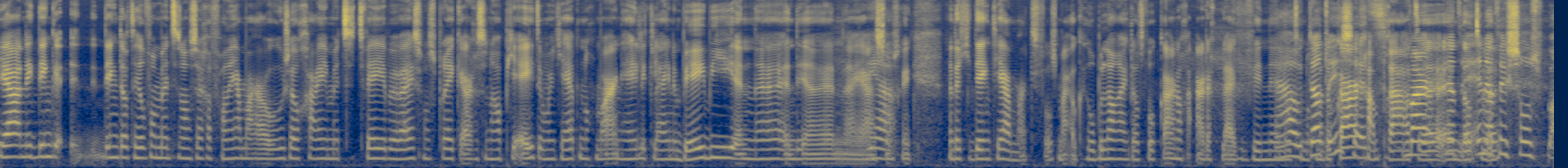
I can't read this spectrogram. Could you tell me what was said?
Ja, en ik denk, ik denk dat heel veel mensen dan zeggen van... ja, maar hoezo ga je met z'n tweeën bij wijze van spreken ergens een hapje eten... want je hebt nog maar een hele kleine baby en, uh, en uh, nou ja, Ja. soms... En dat je denkt, ja, maar het is volgens mij ook heel belangrijk... dat we elkaar nog aardig blijven vinden en Nou, dat we nog met elkaar het. gaan praten. Maar en dat, dat, en dat we- is soms eh,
